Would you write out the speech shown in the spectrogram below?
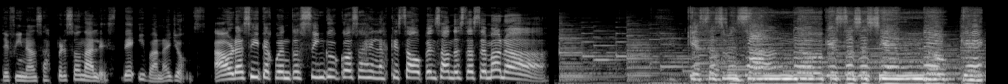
de finanzas personales de Ivana Jones. Ahora sí te cuento cinco cosas en las que he estado pensando esta semana. ¿Qué estás pensando? ¿Qué estás haciendo? ¿Qué?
